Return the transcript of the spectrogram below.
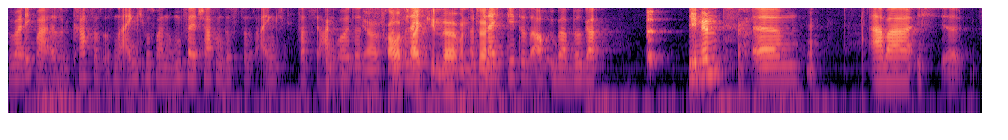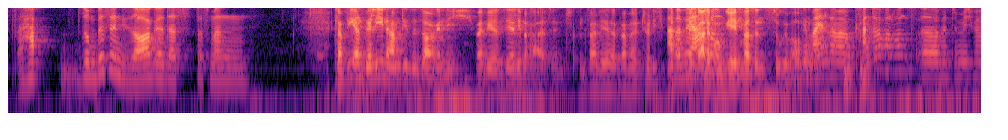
Überleg mal, also wie krass das ist. Und eigentlich muss man ein Umfeld schaffen, das das eigentlich, was ich sagen wollte. Ja, Frau, zwei Kinder und, Und vielleicht geht es auch über Bürger. innen. Ähm, aber ich äh, habe so ein bisschen die Sorge, dass, dass man. Ich glaube, wir in Berlin haben diese Sorge nicht, weil wir sehr liberal sind und weil wir, weil wir natürlich mit, wir mit allem umgehen, was uns Ein zugeworfen wird. gemeinsamer Bekannter von uns, äh, mit dem ich mich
